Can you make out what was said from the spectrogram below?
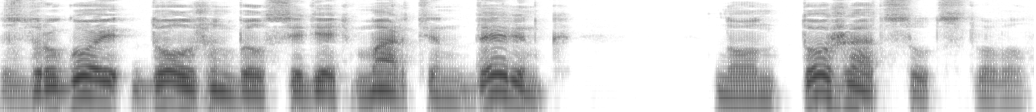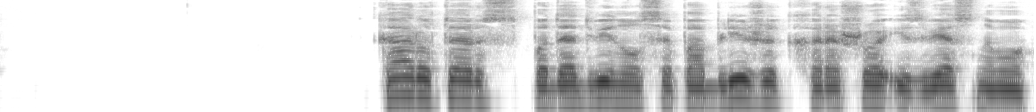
С другой должен был сидеть Мартин Деринг, но он тоже отсутствовал. Карутерс пододвинулся поближе к хорошо известному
